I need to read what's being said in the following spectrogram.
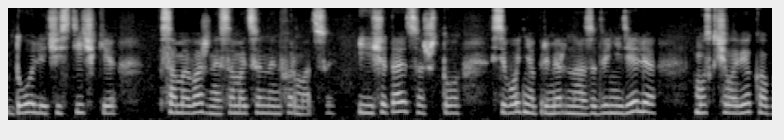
доли, частички самой важной, самой ценной информации. И считается, что сегодня примерно за две недели мозг человека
